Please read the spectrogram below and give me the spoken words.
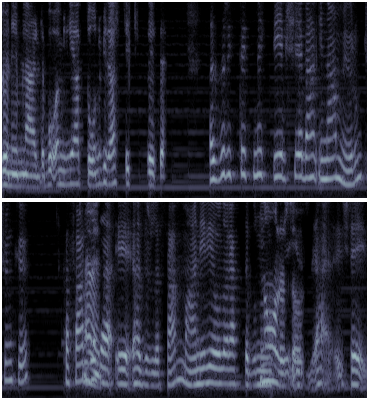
dönemlerde. Bu ameliyat da onu biraz tetikledi. Hazır hissetmek diye bir şeye ben inanmıyorum çünkü Kafanda evet. da e, hazırlasan, manevi olarak da bunu ne olursa olsun. işte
